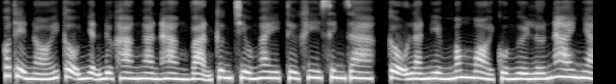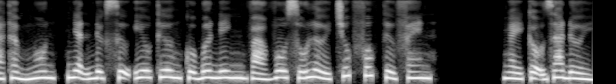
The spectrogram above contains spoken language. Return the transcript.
Có thể nói cậu nhận được hàng ngàn hàng vạn cưng chiều ngay từ khi sinh ra, cậu là niềm mong mỏi của người lớn hai nhà thẩm ngôn, nhận được sự yêu thương của Burning và vô số lời chúc phúc từ fan. Ngày cậu ra đời,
